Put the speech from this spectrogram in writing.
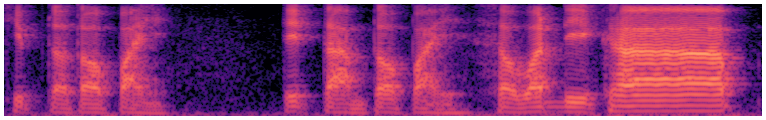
คลิปต่อๆไป ติดตามต่อไป สวัสดีครับ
